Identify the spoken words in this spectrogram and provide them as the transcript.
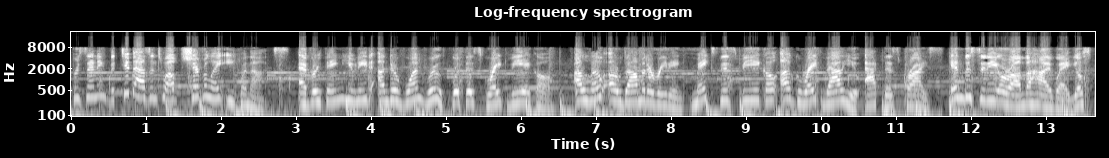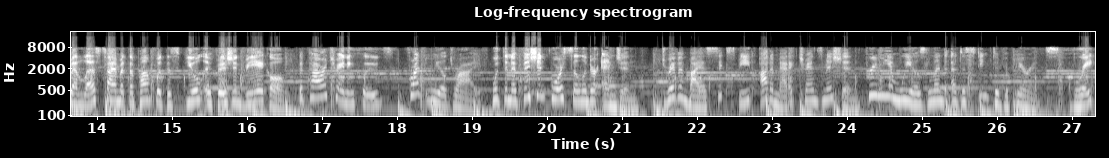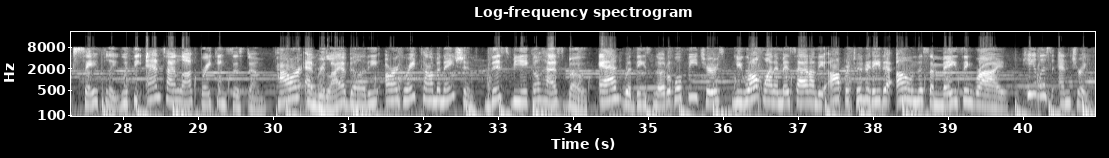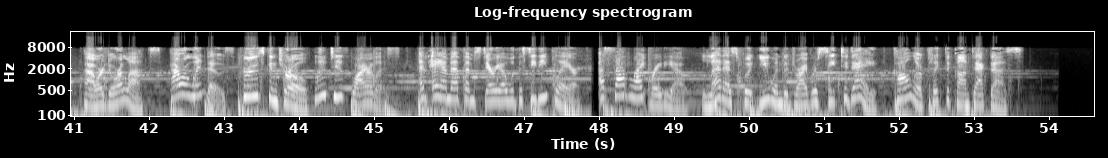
Presenting the 2012 Chevrolet Equinox. Everything you need under one roof with this great vehicle. A low odometer reading makes this vehicle a great value at this price. In the city or on the highway, you'll spend less time at the pump with this fuel-efficient vehicle. The powertrain includes front-wheel drive with an efficient four-cylinder engine driven by a six-speed automatic transmission. Premium wheels lend a distinctive appearance. Brake safely with the anti-lock braking system. Power and reliability are a great combination. This vehicle has both. And with these notable features, you won't want to miss out on the opportunity to own this amazing ride. Keyless entry, power door locks, power windows, cruise control, Bluetooth wireless, an AM FM stereo with a CD player, a satellite radio. Let us put you in the driver's seat today. Call or click to contact us.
